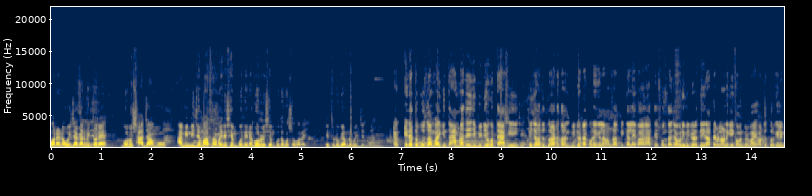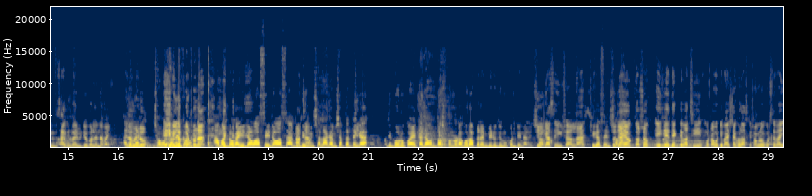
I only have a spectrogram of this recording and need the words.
বনে না ওই জায়গার ভিতরে গরু সাজামো আমি নিজে মাথার মাইতে শ্যাম্পু দিই না গরুরে শ্যাম্পু দিয়ে গোসা করাই। এতটুকু আপনি বুঝছেন? এটা তো বুঝলাম ভাই কিন্তু আমরা যে এই যে ভিডিও করতে আসি এই যে হজরতপুর হাটে ধরেন ভিডিওটা করে গেলাম আমরা বিকালে বা রাতে সন্ধ্যা যখনই ভিডিওটা দিই রাতের বেলা অনেকেই কমেন্ট করে ভাই হজরতপুর গেলেন কিন্তু সাইবুল ভাই ভিডিও করলেন না ভাই। এটা হইল? সমস্যা হইল ঘটনা। আমার দোকান এটাও আছে এটাও আছে আমি দিব ইনশাআল্লাহ আগামী সপ্তাহ থেকে। যে গরু কয়েকটা যেমন দশ পনেরোটা গরু আপনার ভিডিও দিব কন্টেনারে ঠিক আছে ইনশাআল্লাহ। ঠিক আছে তো যাই হোক দর্শক এই যে দেখতে পাচ্ছি মোটামুটি বাইশটা গরু আজকে সংগ্রহ করছে ভাই।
